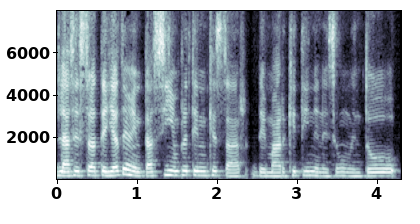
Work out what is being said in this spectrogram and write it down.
las estrategias de venta siempre tienen que estar de marketing en ese momento.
